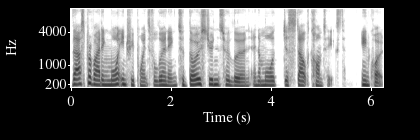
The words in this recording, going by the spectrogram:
thus providing more entry points for learning to those students who learn in a more gestalt context. End quote.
